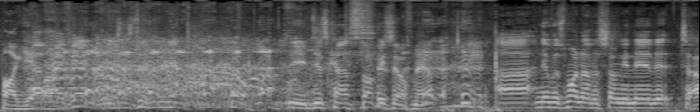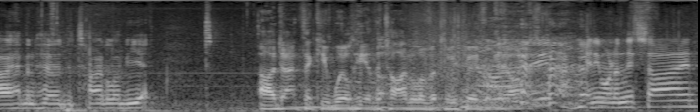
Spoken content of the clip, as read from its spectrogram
By Yello. Again, you just, did it again. you just can't stop yourself now. Uh, and there was one other song in there that I haven't heard the title of yet. I don't think you will hear the title of it, to be perfectly honest. Anyone on this side?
